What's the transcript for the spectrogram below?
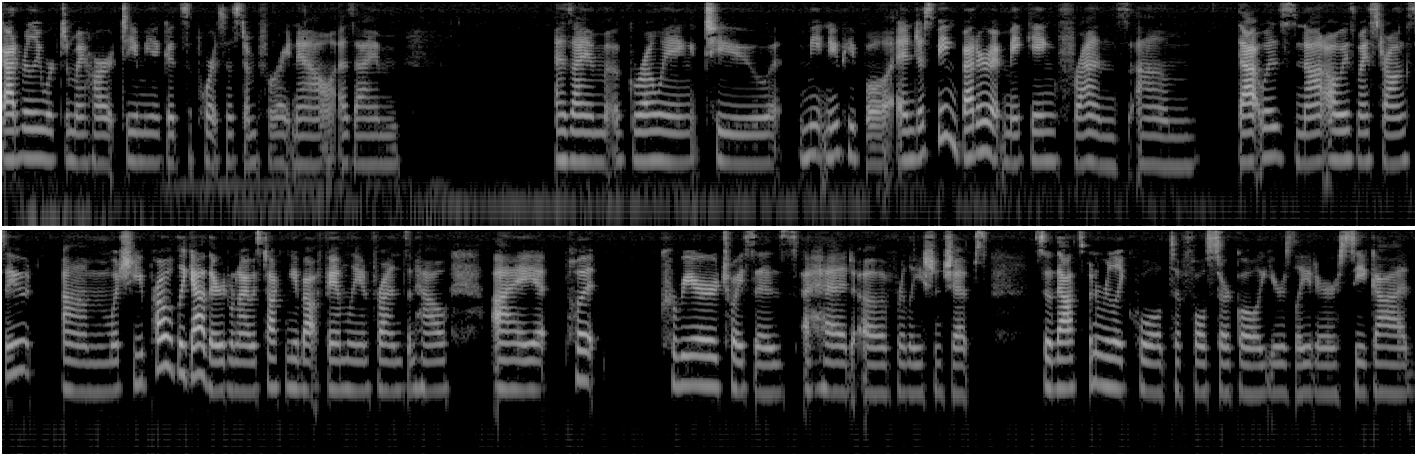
God really worked in my heart to give me a good support system for right now as I'm as I am growing to meet new people and just being better at making friends. Um, that was not always my strong suit, um, which you probably gathered when I was talking about family and friends and how I put career choices ahead of relationships. So that's been really cool to full circle years later, see God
